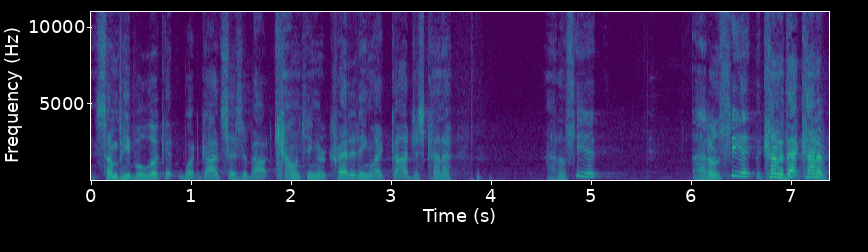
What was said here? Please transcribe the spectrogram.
And some people look at what God says about counting or crediting like God just kind of, I don't see it. I don't see it. The kind of that kind of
